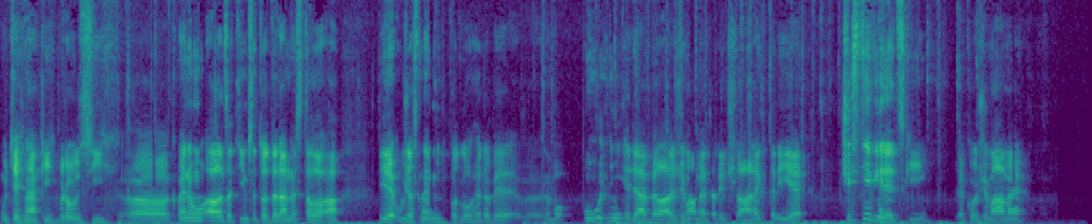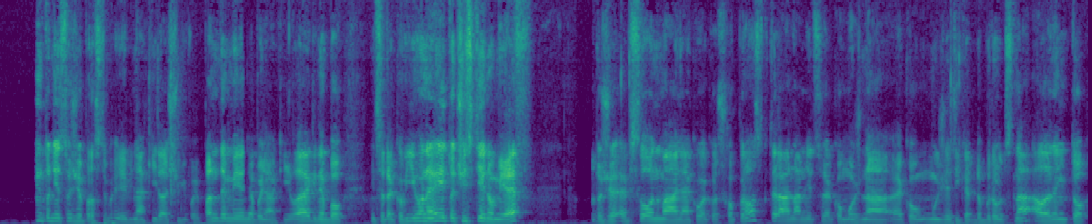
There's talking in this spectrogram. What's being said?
u těch nějakých budoucích uh, kmenů, ale zatím se to teda nestalo a je úžasné mít po dlouhé době, nebo původní idea byla, že máme tady článek, který je čistě vědecký, jako že máme to něco, že prostě je nějaký další vývoj pandemie, nebo nějaký lék, nebo něco takového. Ne, je to čistě jenom jev, protože Epsilon má nějakou jako schopnost, která nám něco jako možná jako může říkat do budoucna, ale není to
